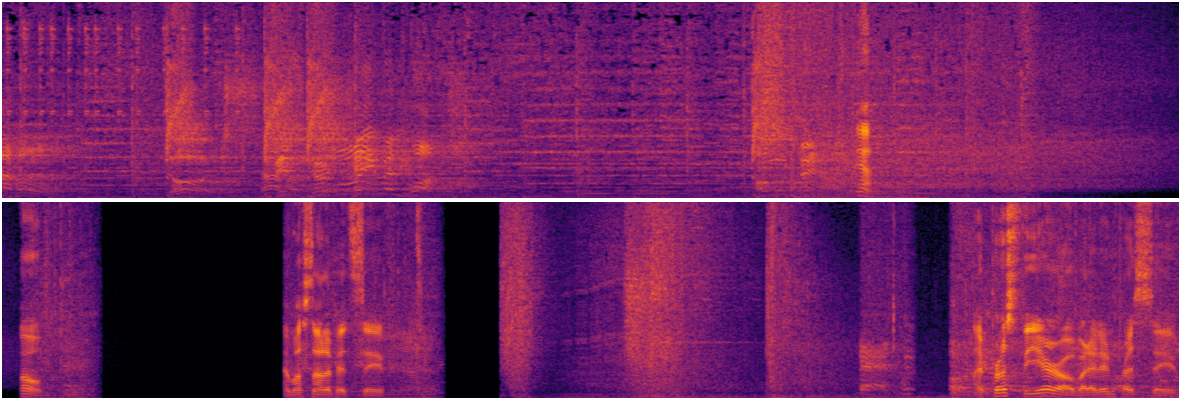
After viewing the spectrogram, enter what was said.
Battle. Dog Mr. Game Watch. Yeah. Oh. I must not have hit save. I pressed the arrow, but I didn't press save.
